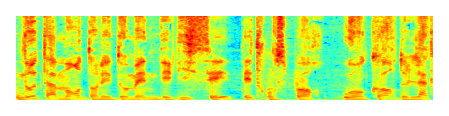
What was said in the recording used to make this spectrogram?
notamment dans les domaines des lycées, des transports ou encore de l'action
